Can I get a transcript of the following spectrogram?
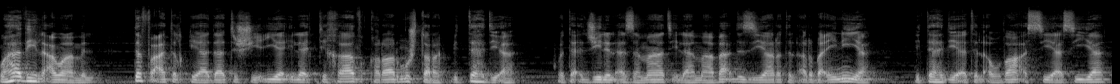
وهذه العوامل دفعت القيادات الشيعية إلى اتخاذ قرار مشترك بالتهدئة. وتأجيل الأزمات إلى ما بعد الزيارة الأربعينية لتهدئة الأوضاع السياسية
